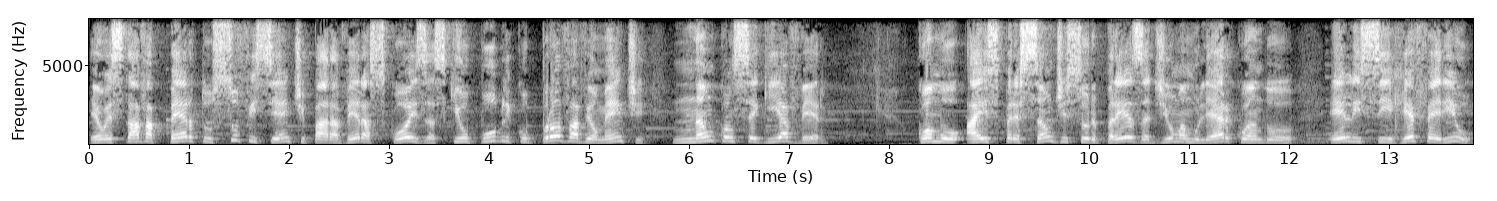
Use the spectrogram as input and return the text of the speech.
eu estava perto o suficiente para ver as coisas que o público provavelmente não conseguia ver. Como a expressão de surpresa de uma mulher quando ele se referiu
